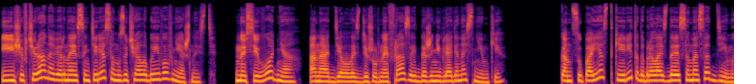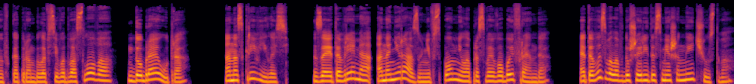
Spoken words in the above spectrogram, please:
и еще вчера, наверное, с интересом изучала бы его внешность. Но сегодня она отделалась дежурной фразой, даже не глядя на снимки. К концу поездки Рита добралась до СМС от Димы, в котором было всего два слова «Доброе утро». Она скривилась. За это время она ни разу не вспомнила про своего бойфренда. Это вызвало в душе Риты смешанные чувства.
